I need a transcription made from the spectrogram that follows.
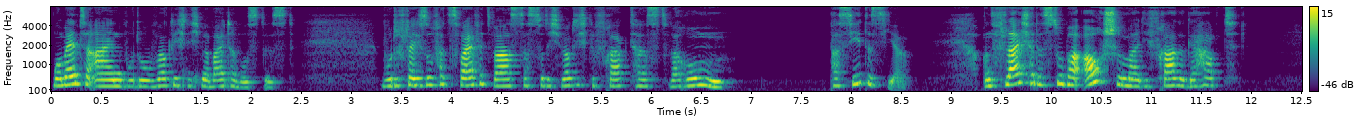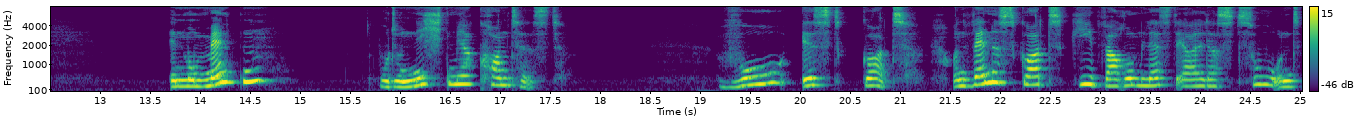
Momente ein, wo du wirklich nicht mehr weiter wusstest. Wo du vielleicht so verzweifelt warst, dass du dich wirklich gefragt hast, warum passiert es hier? Und vielleicht hattest du aber auch schon mal die Frage gehabt, in Momenten, wo du nicht mehr konntest. Wo ist Gott? Und wenn es Gott gibt, warum lässt er all das zu und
